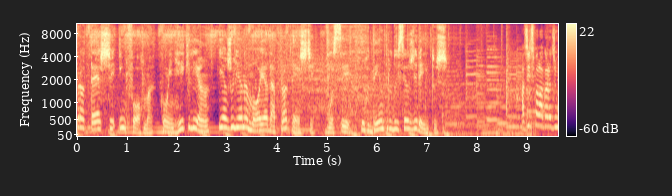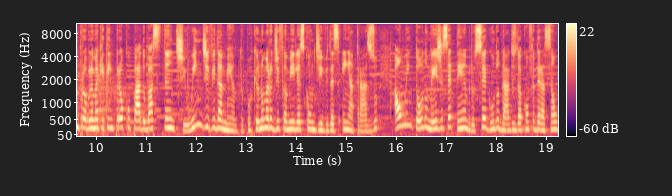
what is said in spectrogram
Proteste Informa, com Henrique Lian e a Juliana Moia da Proteste. Você por dentro dos seus direitos. A gente fala agora de um problema que tem preocupado bastante, o endividamento, porque o número de famílias com dívidas em atraso aumentou no mês de setembro, segundo dados da Confederação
